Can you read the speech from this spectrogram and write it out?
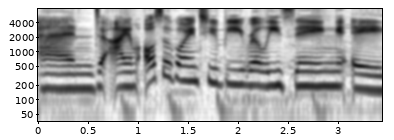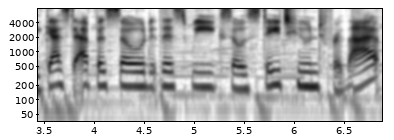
And I am also going to be releasing a guest episode this week, so stay tuned for that.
